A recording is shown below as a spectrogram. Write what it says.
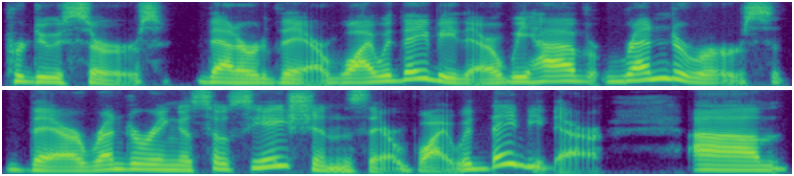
producers that are there. Why would they be there? We have renderers there, rendering associations there. Why would they be there? Um,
